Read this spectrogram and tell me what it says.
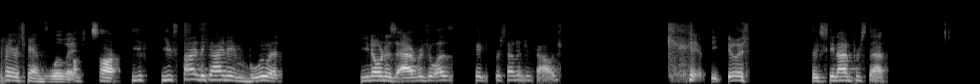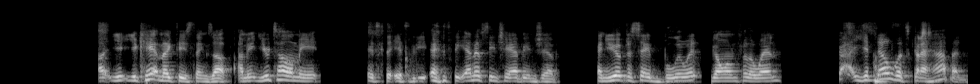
Bears fans, Blewitt. I'm sorry. You, you signed a guy named Blewitt. You know what his average was? Kick percentage in college? Can't be good. 69%. Uh, you, you can't make these things up. I mean, you're telling me it's the, it's the, it's the NFC championship and you have to say blew it going for the win? Uh, You know what's going to happen.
